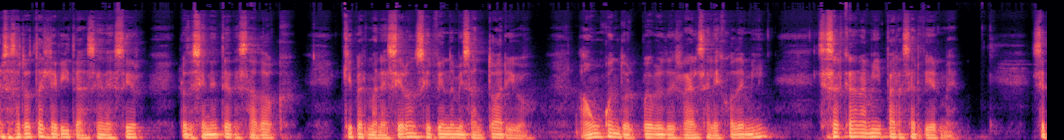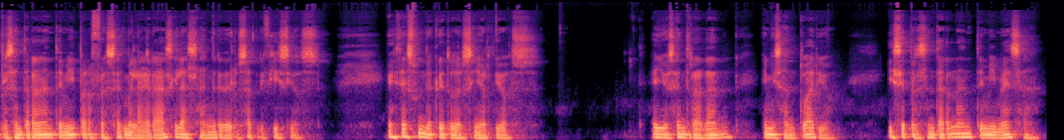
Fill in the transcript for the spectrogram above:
Los sacerdotes levitas, es decir, los descendientes de Sadoc, que permanecieron sirviendo en mi santuario, aun cuando el pueblo de Israel se alejó de mí, se acercarán a mí para servirme. Se presentarán ante mí para ofrecerme la gracia y la sangre de los sacrificios. Este es un decreto del Señor Dios. Ellos entrarán en mi santuario y se presentarán ante mi mesa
